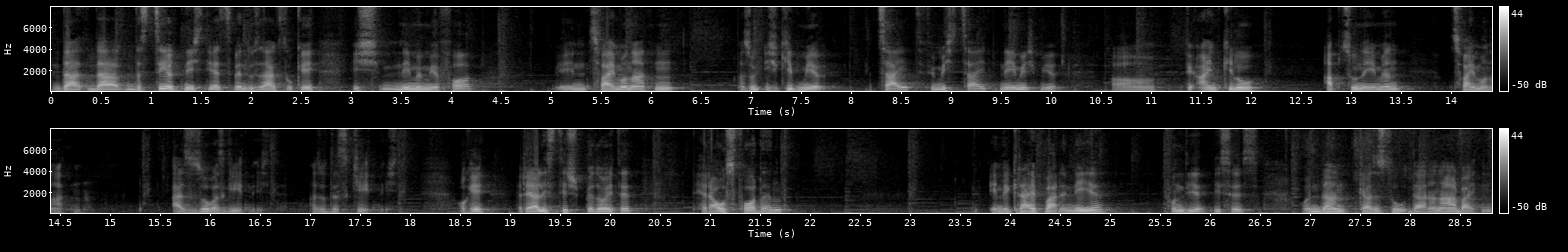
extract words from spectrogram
Da, da, das zählt nicht jetzt, wenn du sagst, okay, ich nehme mir vor, in zwei Monaten, also ich gebe mir Zeit, für mich Zeit, nehme ich mir äh, für ein Kilo abzunehmen, zwei Monaten. Also sowas geht nicht. Also das geht nicht. Okay? Realistisch bedeutet herausfordernd, in der greifbaren Nähe von dir ist es und dann kannst du daran arbeiten.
